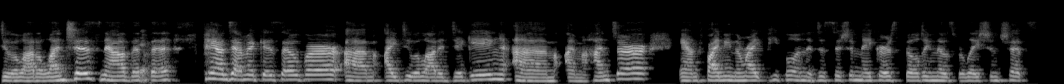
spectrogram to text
Do a lot of lunches now that yeah. the pandemic is over. Um, i do a lot of digging. Um, i'm a hunter and finding the right people and the decision makers building those relationships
